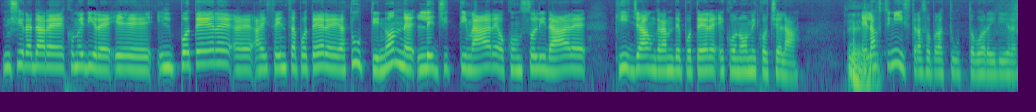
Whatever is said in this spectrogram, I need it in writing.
riuscire a dare, come dire, eh, il potere eh, ai senza potere a tutti, non legittimare o consolidare chi già un grande potere economico ce l'ha. Eh, e la sinistra soprattutto vorrei dire.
